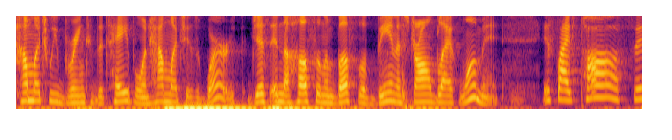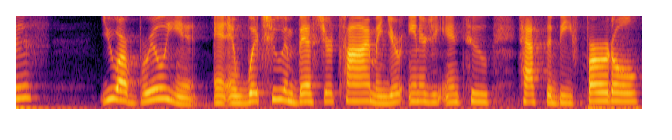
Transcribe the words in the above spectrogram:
how much we bring to the table and how much it's worth just in the hustle and bustle of being a strong black woman. It's like, pause, sis. You are brilliant. And, and what you invest your time and your energy into has to be fertile,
